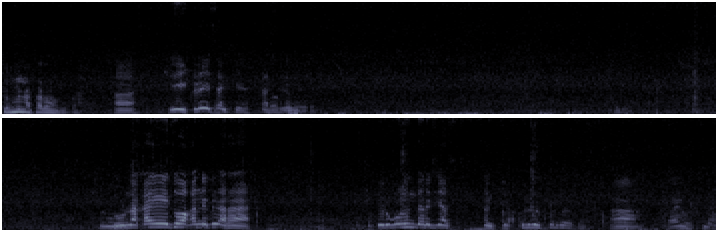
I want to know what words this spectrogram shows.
तुम्ही नका दाबू का? हा हे इकडे सांगते सोड नका ये दोघांनी बी धरा पिरगुळून धर जास्त संख्येत. हा काय होत नाही.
